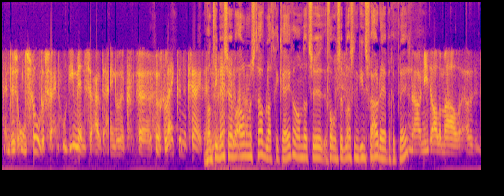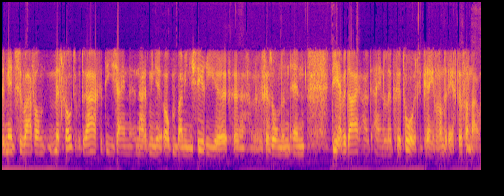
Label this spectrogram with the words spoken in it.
en dus onschuldig zijn, hoe die mensen uiteindelijk uh, hun gelijk kunnen krijgen. Want die mensen hebben allemaal een strafblad gekregen... omdat ze volgens de Belastingdienst fraude hebben gepleegd? Nou, niet allemaal. De mensen waarvan met grote bedragen... die zijn naar het Openbaar Ministerie uh, uh, verzonden... en die hebben daar uiteindelijk het horen gekregen van de rechter... van nou,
